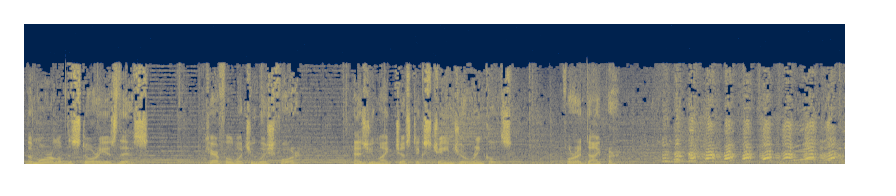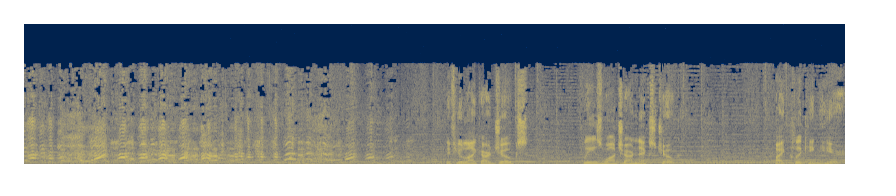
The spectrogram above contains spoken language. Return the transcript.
The moral of the story is this. Careful what you wish for, as you might just exchange your wrinkles for a diaper. If you like our jokes, please watch our next joke by clicking here.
